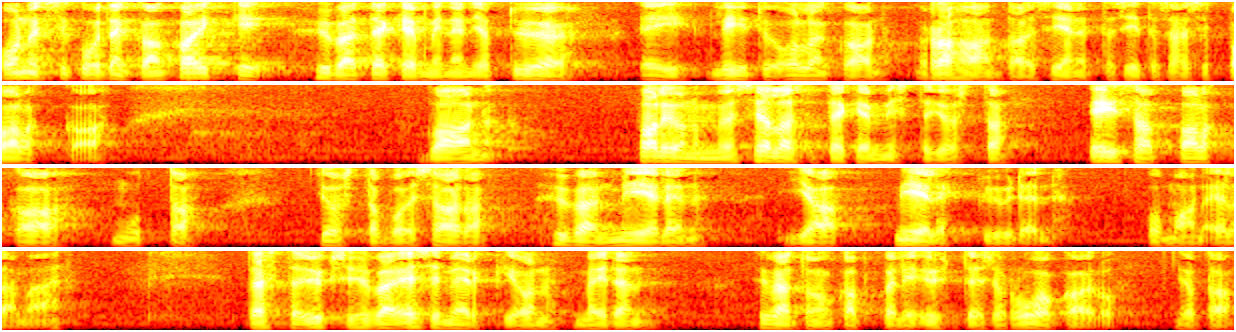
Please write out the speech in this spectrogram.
Onneksi kuitenkaan kaikki hyvä tekeminen ja työ ei liity ollenkaan rahaan tai siihen, että siitä saisi palkkaa, vaan paljon on myös sellaista tekemistä, josta ei saa palkkaa, mutta josta voi saada hyvän mielen ja mielekkyyden omaan elämään. Tästä yksi hyvä esimerkki on meidän Hyvän tuon kappelin yhteisöruokailu, jota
